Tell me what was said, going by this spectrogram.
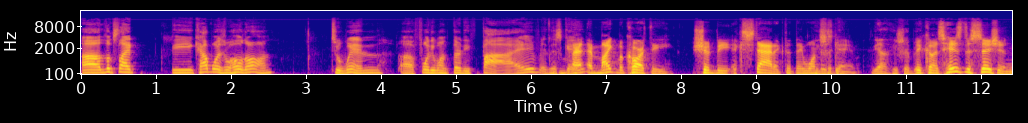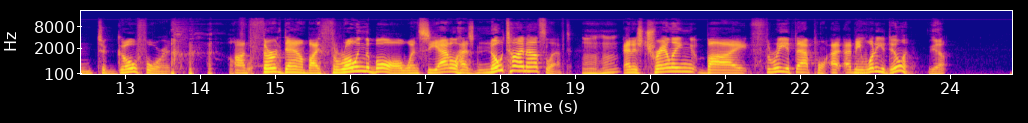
Uh, looks like the Cowboys will hold on to win uh, 41-35 in this game. And, and Mike McCarthy should be ecstatic that they won this should be. game yeah, he should be. because his decision to go for it on third down by throwing the ball when Seattle has no timeouts left Mm-hmm. and is trailing by three at that point. I, I mean, what are you doing? yeah.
